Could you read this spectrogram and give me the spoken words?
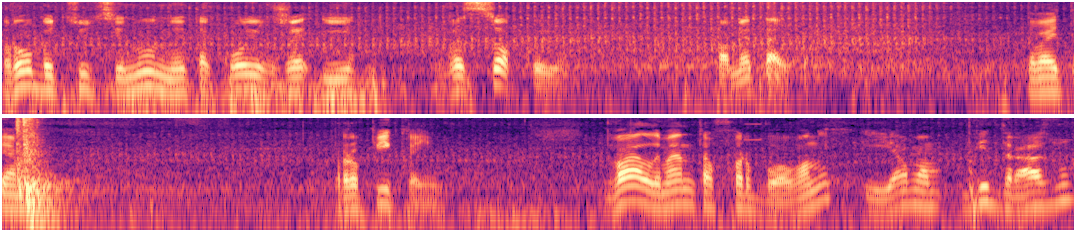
робить цю ціну не такою вже і високою. Пам'ятайте. Давайте пропікаємо. Два елемента фарбованих, і я вам відразу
